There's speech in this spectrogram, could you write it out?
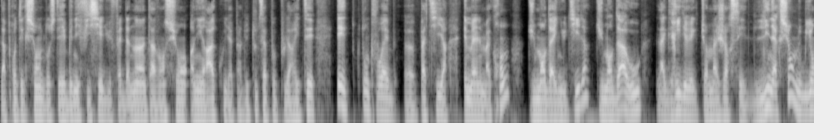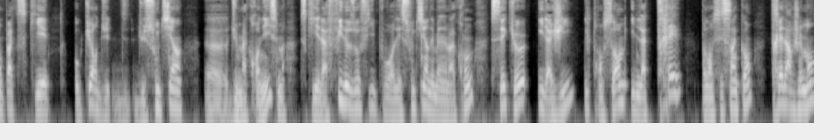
la protection dont il avait bénéficié du fait d'une intervention en Irak où il a perdu toute sa popularité et on pourrait euh, pâtir Emmanuel Macron du mandat inutile, du mandat où la grille de lecture majeure c'est l'inaction. N'oublions pas que ce qui est au cœur du soutien euh, du macronisme, ce qui est la philosophie pour les soutiens d'Emmanuel Macron, c'est que il agit, il transforme, il a très, pendant ces cinq ans, très largement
